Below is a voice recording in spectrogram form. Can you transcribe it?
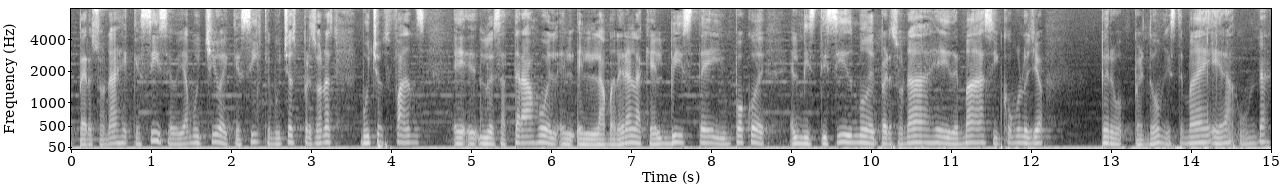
personaje que sí se veía muy chido y que sí, que muchas personas, muchos fans eh, eh, les atrajo la manera en la que él viste y un poco de, el misticismo del personaje y demás y cómo lo lleva. Pero, perdón, este Mae era una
